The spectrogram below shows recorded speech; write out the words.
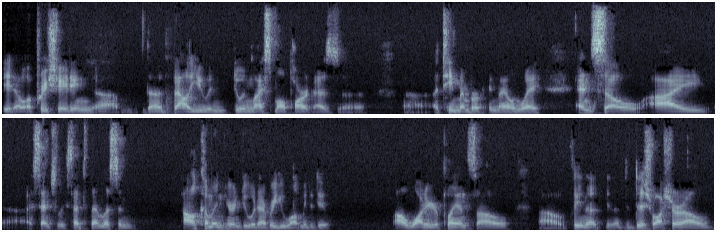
you know, appreciating um, the, the, value in doing my small part as a, uh, a team member in my own way. And so I uh, essentially said to them, listen, I'll come in here and do whatever you want me to do. I'll water your plants. I'll, clean the, you know, the dishwasher. I'll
